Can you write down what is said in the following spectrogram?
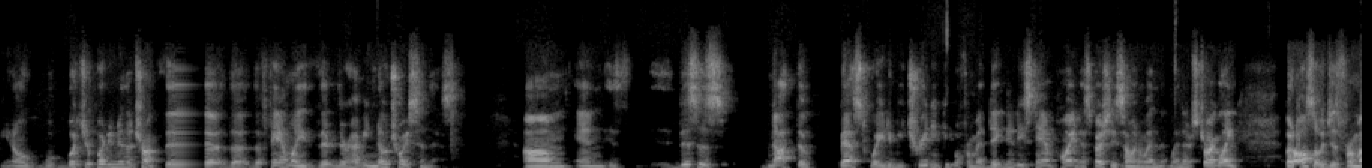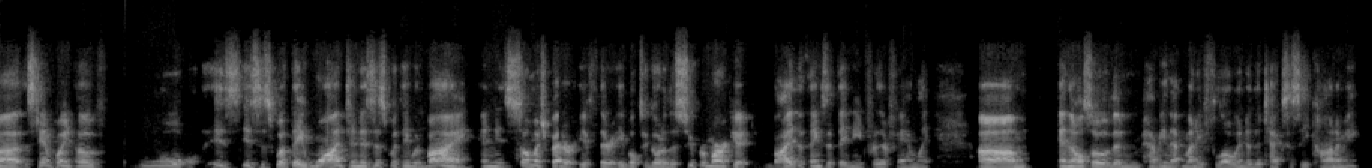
you know, what you're putting in the trunk. The the the family they're, they're having no choice in this, um, and is this is not the best way to be treating people from a dignity standpoint, especially someone when when they're struggling, but also just from a standpoint of well, is is this what they want and is this what they would buy? And it's so much better if they're able to go to the supermarket, buy the things that they need for their family, um, and also then having that money flow into the Texas economy.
